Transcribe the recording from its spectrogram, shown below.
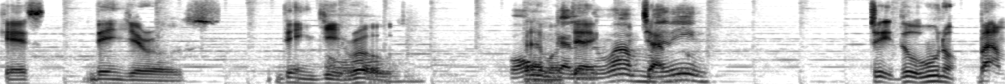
que es Dangerous. Dangerous. Oh, póngale Jack nomás. Manín. 3, 2, 1, ¡bam!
